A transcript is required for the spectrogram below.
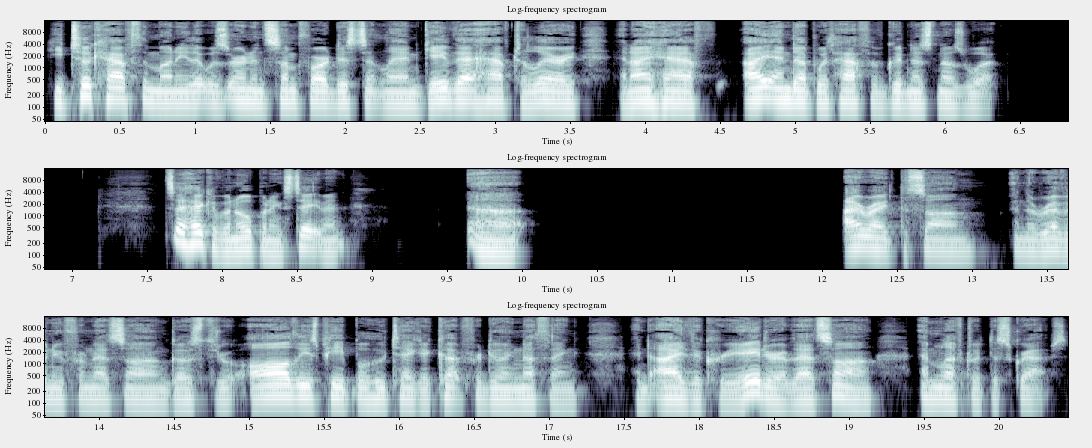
He took half the money that was earned in some far distant land, gave that half to Larry, and I half I end up with half of goodness knows what. It's a heck of an opening statement. Uh, I write the song, and the revenue from that song goes through all these people who take a cut for doing nothing, and I, the creator of that song, am left with the scraps.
